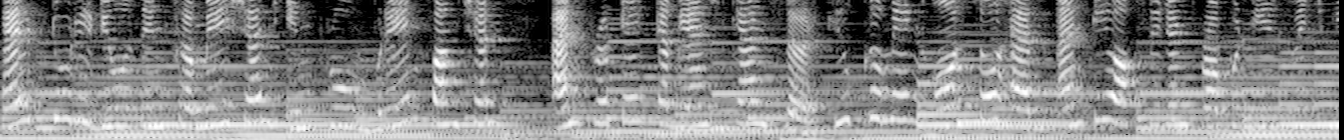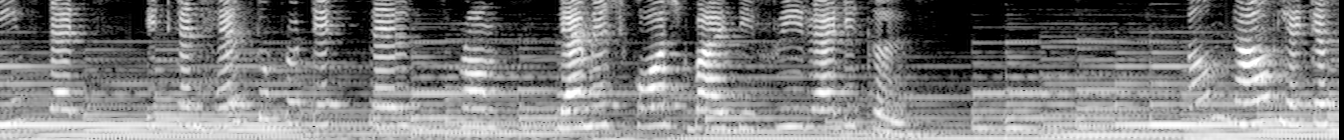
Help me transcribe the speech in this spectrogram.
help to reduce inflammation, improve brain function and protect against cancer. Curcumin also has antioxidant properties which means that it can help to protect cells from damage caused by the free radicals. Now let us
